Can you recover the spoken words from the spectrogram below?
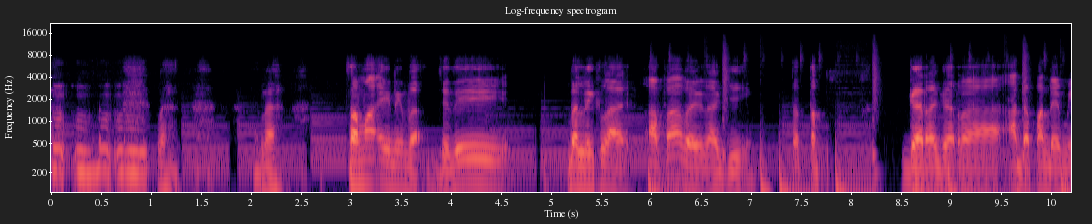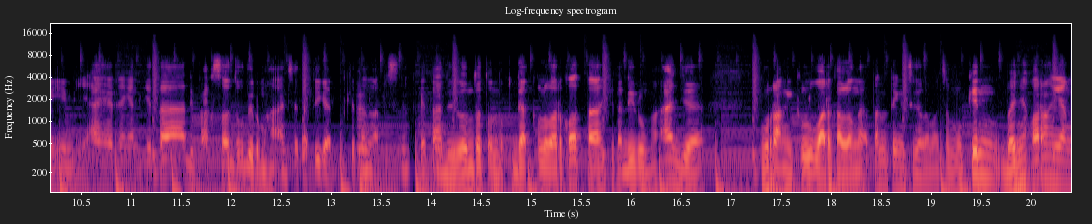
Mm-mm. nah sama ini mbak. Jadi balik lagi apa balik lagi tetap gara-gara ada pandemi ini akhirnya kan kita dipaksa untuk di rumah aja tadi kan. Kita nggak bisa. Kita dituntut untuk tidak keluar kota kita di rumah aja. Kurangi keluar kalau nggak penting segala macam. Mungkin banyak orang yang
